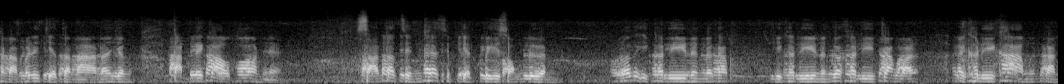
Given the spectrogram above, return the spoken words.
ขนาดไม่ได้เจตนานะยังตัดได้เก้าท่อนเนี่ย ศาลตัดสินแค่ 17 ปี 2 เดือน แล้วก็อีกคดีหนึ่งนะครับ อีกคดีหนึ่งก็คดีจ้างวานไอ้คดีฆ่าเหมือนกัน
